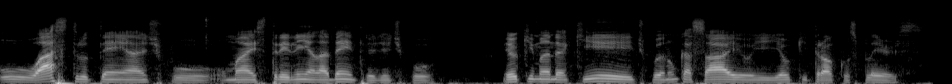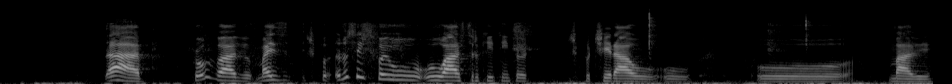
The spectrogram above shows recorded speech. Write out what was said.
o Astro tenha, tipo, uma estrelinha lá dentro? De tipo, eu que mando aqui, tipo, eu nunca saio e eu que troco os players. Ah, provável. Mas, tipo, eu não sei se foi o, o Astro que tentou, tipo, tirar o. o. o Mavi.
